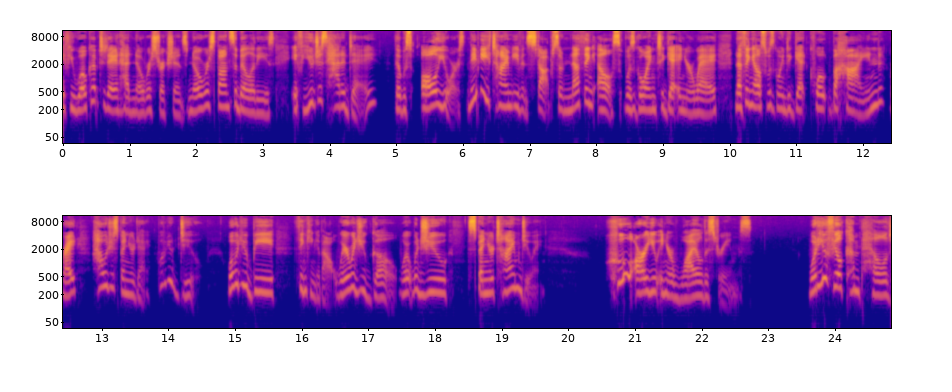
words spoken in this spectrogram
if you woke up today and had no restrictions, no responsibilities, if you just had a day that was all yours, maybe time even stopped, so nothing else was going to get in your way, nothing else was going to get, quote, behind, right? How would you spend your day? What would you do? What would you be thinking about? Where would you go? What would you spend your time doing? Who are you in your wildest dreams? What do you feel compelled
